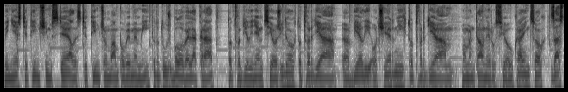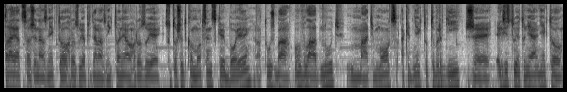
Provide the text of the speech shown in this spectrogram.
vy nie ste tým, čím ste, ale ste tým, čo vám povieme my. Toto tu už bolo veľakrát. To tvrdili Nemci o Židoch, to tvrdia e, Bieli o Čiernych, to tvrdia momentálne Rusi o Ukrajincoch. Zastrajať sa, že nás niekto ohrozuje, pritom nás nikto neohrozuje. Sú to všetko mocenské boje a túžba ovládnuť, mať moc a keď niekto tvrdí, že existuje tu niekto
